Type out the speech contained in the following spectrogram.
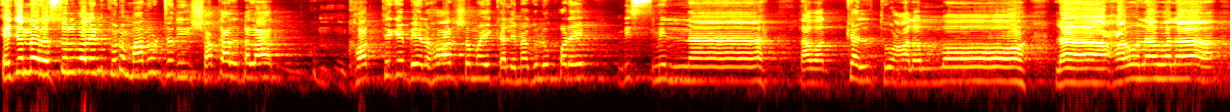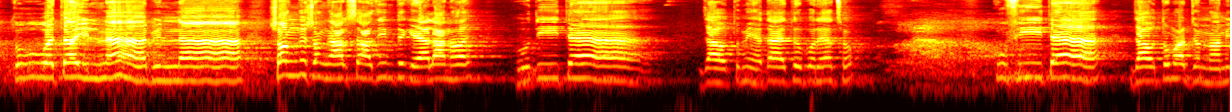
এই জন্য রসুল বলেন, কোনো মানুষ যদি সকালবেলা ঘর থেকে বের হওয়ার সময় কালিমাগুলো পড়ে বিসমিল্লাহ তাওয়াক্কালতু আলাল্লাহ লা হাওলা ওয়ালা কুওয়াতা ইল্লা বিল্লাহ। সঙ্গে সঙ্গে আরশ আজিম থেকে এলান হয় হুদিতা যাও তুমি হেদায়েত উপরে আছো। কুফিতা যাও তোমার জন্য আমি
